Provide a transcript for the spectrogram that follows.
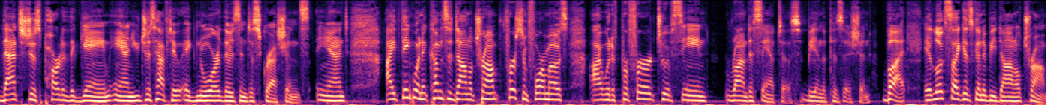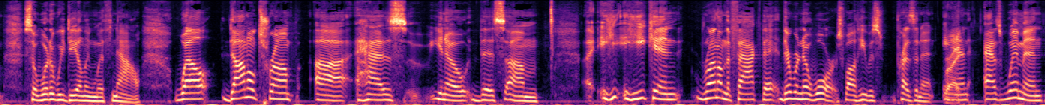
that's just part of the game. And you just have to ignore those indiscretions. And I think when it comes to Donald Trump, first and foremost, I would have preferred to have seen Ron DeSantis be in the position. But it looks like it's going to be Donald Trump. So what are we dealing with now? Well, Donald Trump uh, has, you know, this. Um, he he can run on the fact that there were no wars while he was president. Right. And as women,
